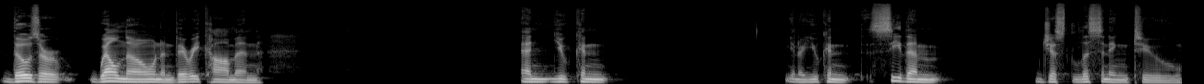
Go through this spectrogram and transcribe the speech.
Those are well known and very common. And you can, you know, you can see them just listening to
